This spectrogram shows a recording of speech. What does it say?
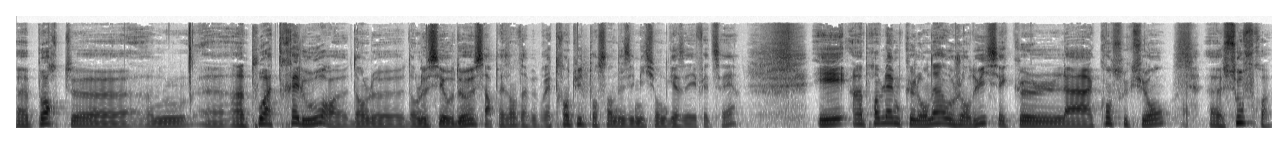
euh, porte un poids très lourd dans le, dans le CO2. Ça représente à peu près 38% des émissions de gaz à effet de serre. Et un problème que l'on a aujourd'hui, c'est que la construction souffre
